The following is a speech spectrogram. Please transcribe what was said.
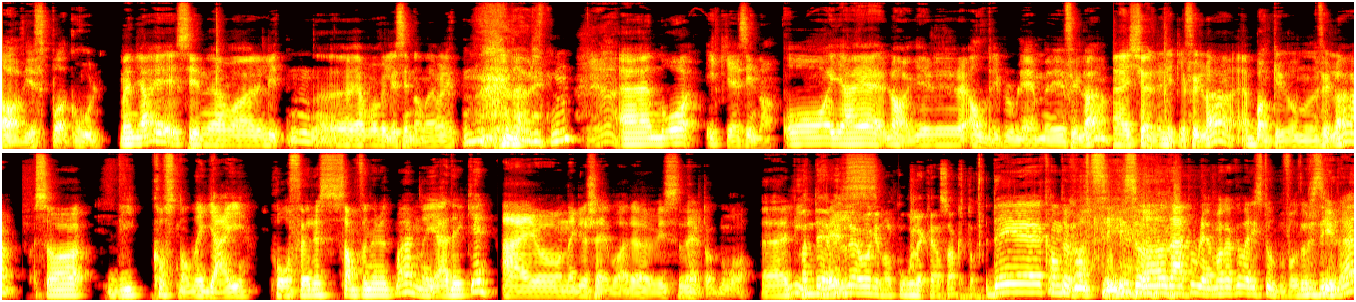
avgift på alkohol. Men jeg, siden jeg var liten eh, Jeg var veldig sinna da jeg var liten. da jeg var liten Eh, nå ikke sinna. Og jeg lager aldri problemer i fylla. Jeg kjører ikke i fylla, jeg banker ikke om den i fylla. Så de kostnadene jeg påfører samfunnet rundt meg når jeg drikker, er jo neglisjerbare, hvis det hele tatt noe. Eh, Men det ville òg en alkoholiker sagt. da. det kan du godt si, så det er problemet. Man kan ikke være i storbefolkning som sier det.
